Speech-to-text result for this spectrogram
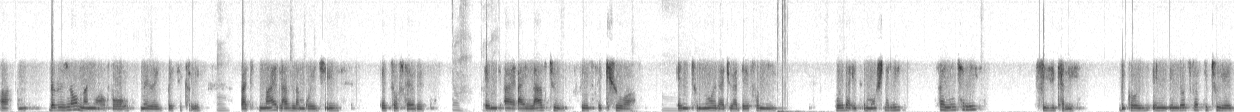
um, "There is no manual for marriage, basically, but my love language is acts of service, Oh, and I, I love to feel secure mm. and to know that you are there for me, whether it's emotionally." financially, physically. Because in, in those first two years,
